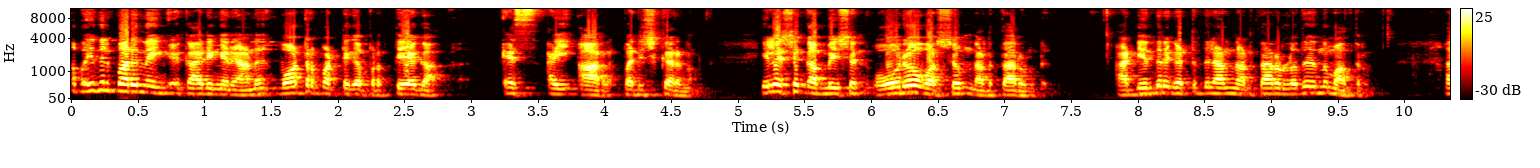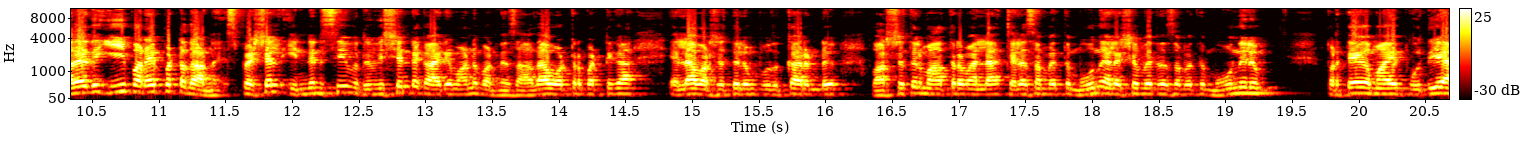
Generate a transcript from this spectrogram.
അപ്പോൾ ഇതിൽ പറയുന്ന കാര്യം ഇങ്ങനെയാണ്. വോട്ടർ പട്ടിക പ്രത്യേക എസ് ഐ ആർ പരിഷ്കരണം. ഇലക്ഷൻ കമ്മീഷൻ ഓരോ വർഷവും നടത്താറുണ്ട്. അടിയന്തര ഘട്ടത്തിലാണ് നടത്താറുള്ളത് എന്ന് മാത്രം. അതായത് ഈ പറയപ്പെട്ടതാണ് സ്പെഷ്യൽ ഇന്റൻസീവ് റിവിഷന്റെ കാര്യമാണ് പറഞ്ഞത്. സാധാ വോട്ടർ പട്ടിക എല്ലാ വർഷത്തിലും പുതുക്കാറുണ്ട്. വർഷത്തിൽ മാത്രമല്ല ചില സമയത്ത് മൂന്ന് ഇലക്ഷൻ വരുന്ന സമയത്ത് മൂന്നിലും പ്രത്യേകമായി പുതിയ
